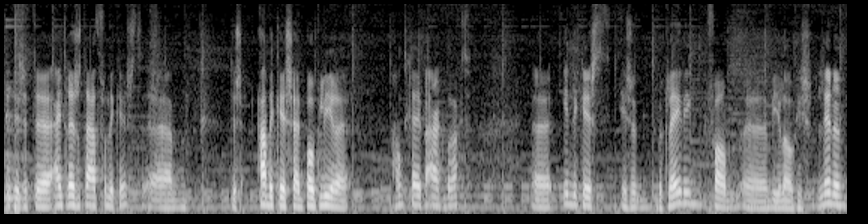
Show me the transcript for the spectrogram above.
Dit is het eh, eindresultaat van de kist. Ehm, dus aan de kist zijn populiere handgrepen aangebracht. Eh, in de kist is een bekleding van biologisch linnen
